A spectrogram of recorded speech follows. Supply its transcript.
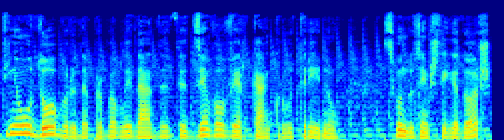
tinham o dobro da probabilidade de desenvolver cancro uterino. Segundo os investigadores,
